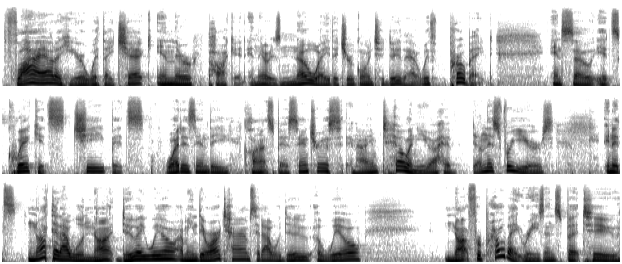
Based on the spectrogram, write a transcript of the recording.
fly out of here with a check in their pocket. And there is no way that you're going to do that with probate. And so it's quick, it's cheap, it's what is in the client's best interest. And I am telling you, I have done this for years. And it's not that I will not do a will. I mean, there are times that I will do a will, not for probate reasons, but to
